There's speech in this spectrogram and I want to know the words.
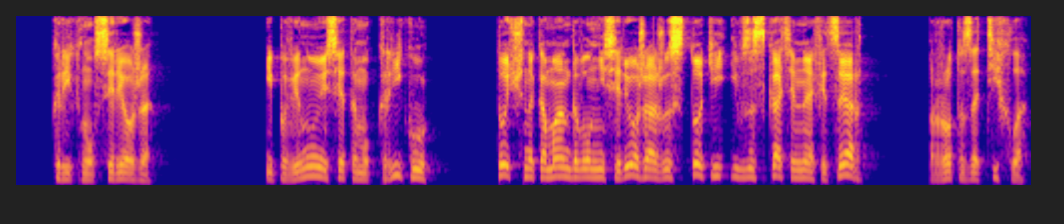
— крикнул Сережа. И, повинуясь этому крику, точно командовал не Сережа, а жестокий и взыскательный офицер, рота затихла.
